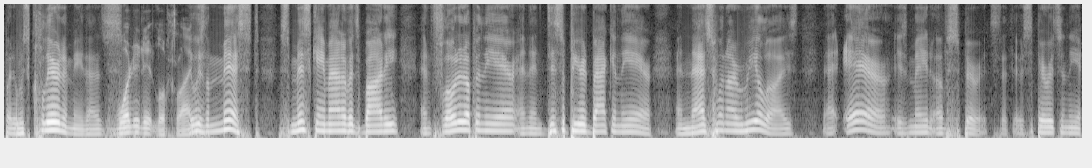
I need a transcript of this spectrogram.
but it was clear to me that it's. What did it look like? It was the mist. This mist came out of its body and floated up in the air, and then disappeared back in the air, and that's when I realized that air is made of spirits. That there's spirits in the air.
